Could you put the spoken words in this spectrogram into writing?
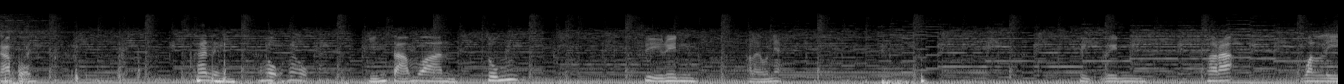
ครับผมห้าหนึ่งห้าหกห้าหกหินสามวานซุ้มสีริน อะไรวะเนี่ยสิรินพระวันลี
